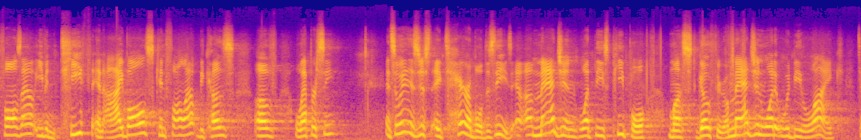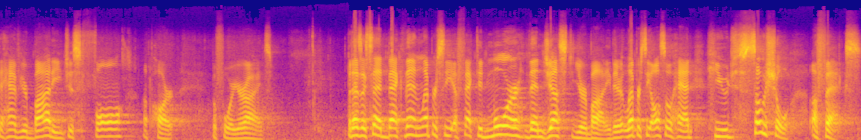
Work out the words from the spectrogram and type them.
falls out, even teeth and eyeballs can fall out because of leprosy. And so it is just a terrible disease. Imagine what these people must go through. Imagine what it would be like to have your body just fall apart before your eyes. But as I said, back then, leprosy affected more than just your body. There, leprosy also had huge social effects.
